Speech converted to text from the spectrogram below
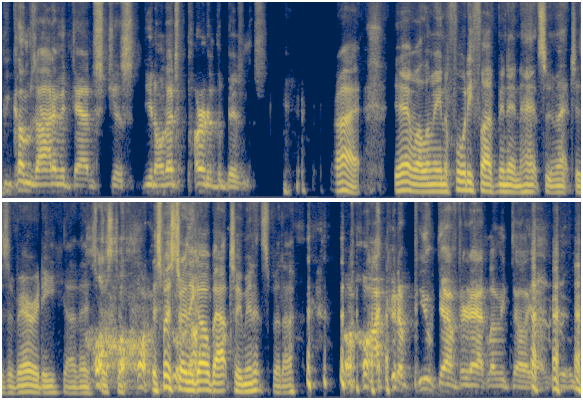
becomes out of it, that's just you know that's part of the business. Right. Yeah. Well, I mean, a 45 minute enhancement match is a rarity. Uh, they're, supposed to, they're supposed to only go about two minutes, but uh, oh, I could have puked after that. Let me tell you.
